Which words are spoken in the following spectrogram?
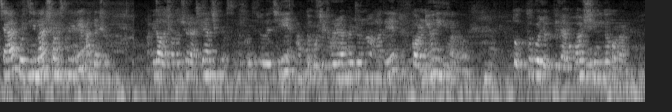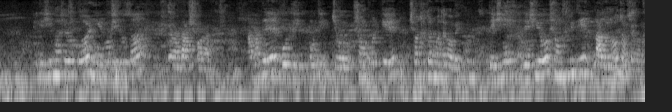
চার, পশ্চিমা সংস্কৃতির আগ্রাসন। আমি দলের সদস্য রাশি আজ উপস্থাপন করতে চলেছি আত্মপরিচয় ধরে রাখার জন্য আমাদের করণীয় নীতিমালা। তথ্য প্রযুক্তির ব্যবহার সীমিত করা বিদেশি ভাষার উপর নির্ভরশীলতা হ্রাস করা। আমাদের অতীত ঐতিহ্য সম্পর্কে সচেতন হতে হবে। দেশি, দেশীয় সংস্কৃতির লালন ও চর্চা করা।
